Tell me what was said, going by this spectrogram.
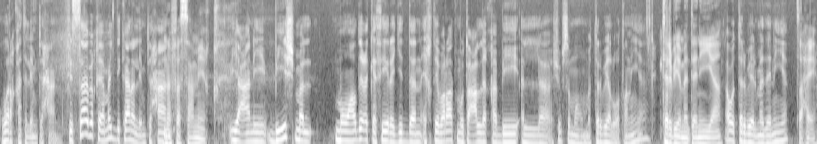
ورقة الامتحان في السابق يا مجدي كان الامتحان نفس عميق يعني بيشمل مواضيع كثيرة جدا اختبارات متعلقة بال شو بسموهم؟ التربية الوطنية. تربية مدنية. أو التربية المدنية. صحيح.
